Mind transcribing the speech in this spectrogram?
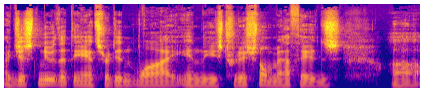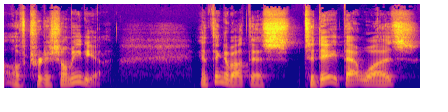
I just knew that the answer didn't lie in these traditional methods uh, of traditional media. And think about this to date, that was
